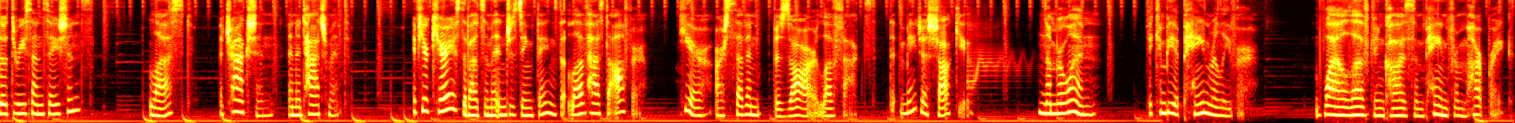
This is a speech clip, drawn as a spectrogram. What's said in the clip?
The three sensations? Lust, attraction, and attachment. If you're curious about some interesting things that love has to offer, here are seven bizarre love facts that may just shock you. Number one, it can be a pain reliever. While love can cause some pain from heartbreak,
